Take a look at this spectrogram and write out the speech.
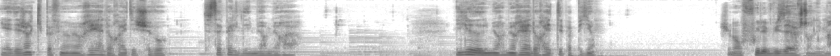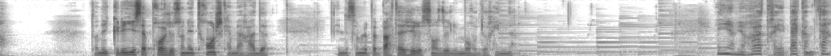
Il y a des gens qui peuvent murmurer à l'oreille des chevaux. Ça s'appelle des murmureurs. Lily doit murmurer à l'oreille des papillons. Je m'enfouis le visage dans les mains. Tandis que Lily s'approche de son étrange camarade. Elle ne semble pas partager le sens de l'humour de Rin. Les murmureurs travaillent pas comme ça.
